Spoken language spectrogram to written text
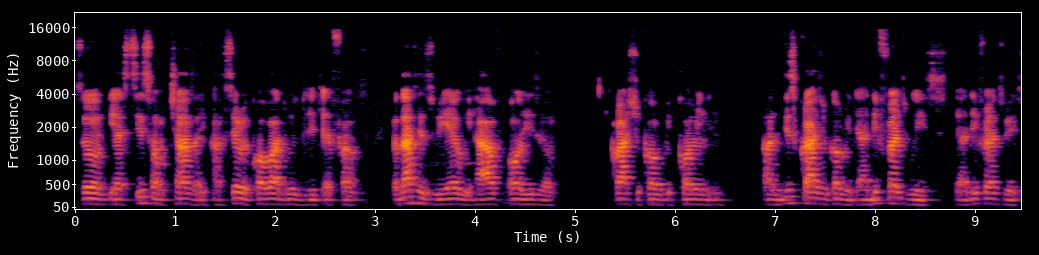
So there's still some chance that you can still recover those deleted files. So that is where we have all these um, crash recovery coming in. And this crash recovery there are different ways there are different ways.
